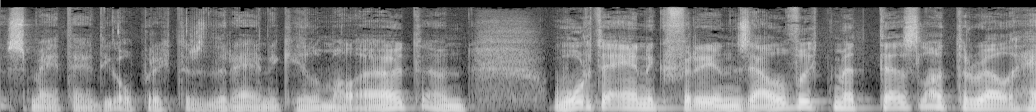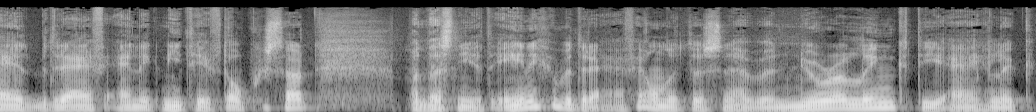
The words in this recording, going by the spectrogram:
smijt hij die oprichters er eigenlijk helemaal uit. En wordt hij eigenlijk vereenzelvigd met Tesla, terwijl hij het bedrijf eigenlijk niet heeft opgestart. Maar dat is niet het enige bedrijf. Hè. Ondertussen hebben we Neuralink, die eigenlijk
